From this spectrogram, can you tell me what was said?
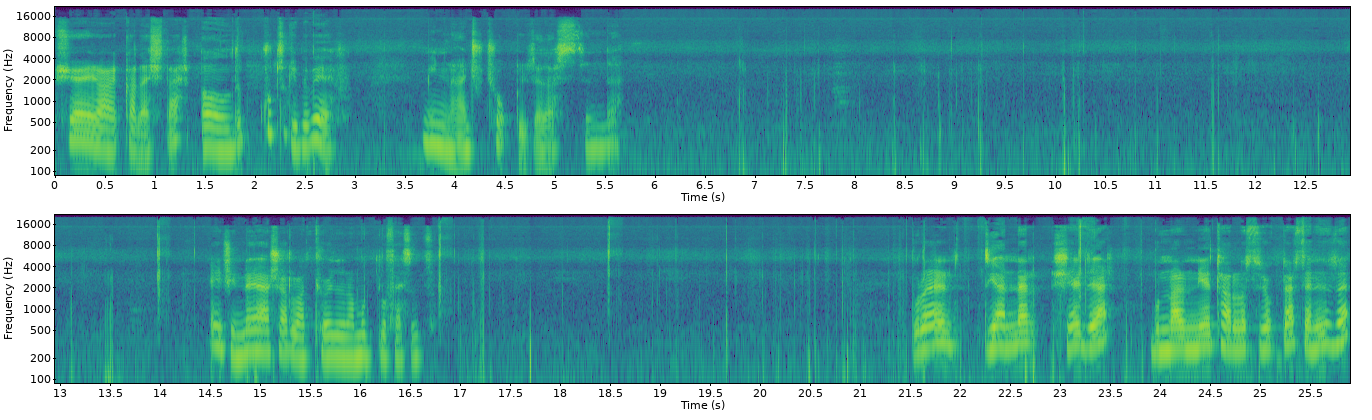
Şöyle arkadaşlar oldu. Kutu gibi bir ev. Minnacık çok güzel aslında. İçinde yaşarlar köylere mutlu fesut. Buraya diyenler şey der. Bunların niye tarlası yok derseniz de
